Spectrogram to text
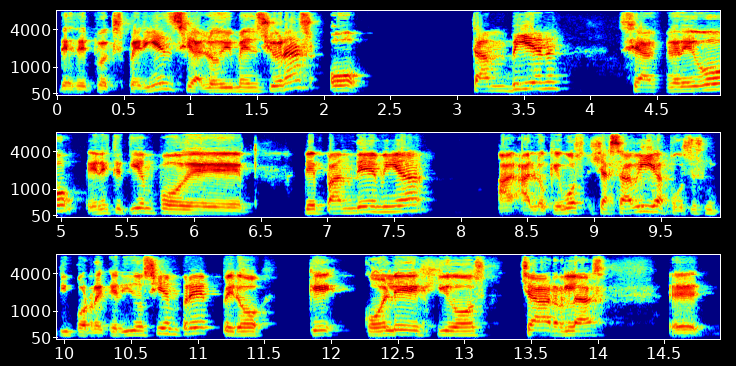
desde tu experiencia, ¿lo dimensionás o también se agregó en este tiempo de pandemia a, lo que vos ya sabías, porque sos un tipo requerido siempre, pero que colegios, charlas, eh,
